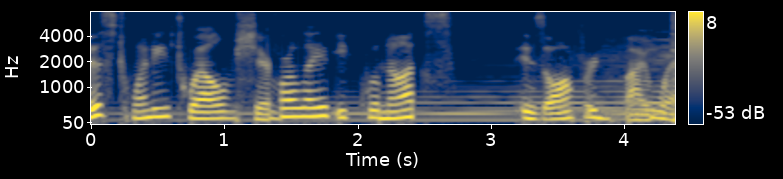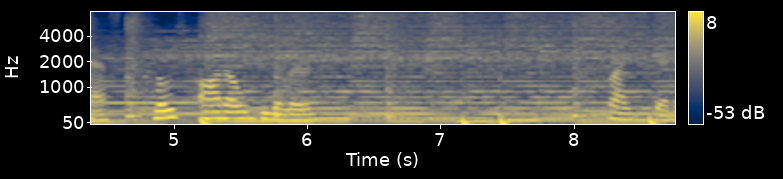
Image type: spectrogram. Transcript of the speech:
This 2012 Chevrolet Equinox is offered by West Coast Auto Dealer. Priced at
